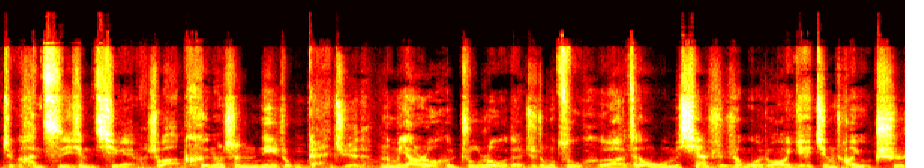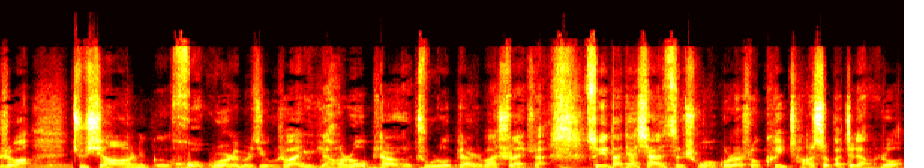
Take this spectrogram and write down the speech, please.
这个很刺激性的气味嘛，是吧？可能是那种感觉的。那么羊肉和猪肉的这种组合，在我们现实生活中也经常有吃，是吧？就像那个火锅里边就有，是吧？有羊肉片和猪肉片，是吧？涮一涮。所以大家下一次吃火锅的时候，可以尝试把这两个肉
